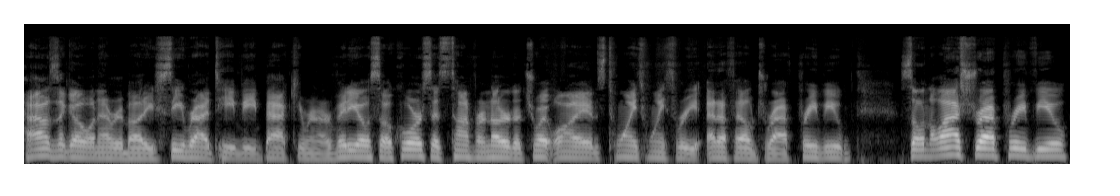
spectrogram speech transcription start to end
How's it going, everybody? C-Rad TV back here in our video. So, of course, it's time for another Detroit Lions 2023 NFL Draft Preview. So, in the last draft preview,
